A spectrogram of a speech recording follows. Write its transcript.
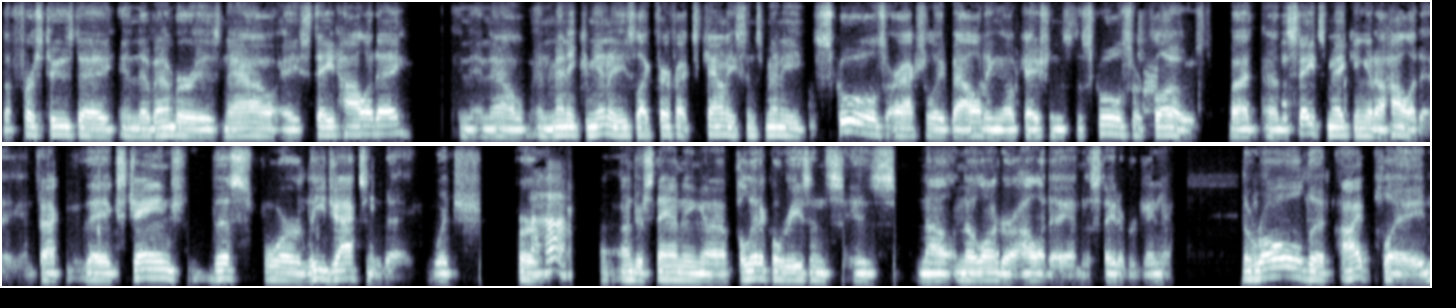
the first Tuesday in November is now a state holiday now in many communities like Fairfax County, since many schools are actually balloting locations, the schools are closed. But uh, the state's making it a holiday. In fact, they exchanged this for Lee Jackson Day, which, for uh-huh. understanding uh, political reasons, is now no longer a holiday in the state of Virginia. The role that I played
